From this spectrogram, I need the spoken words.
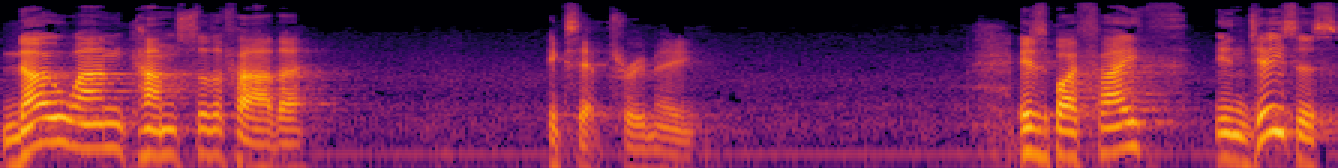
No one comes to the Father except through me. It is by faith in Jesus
